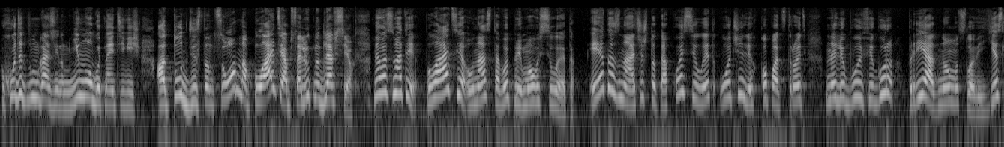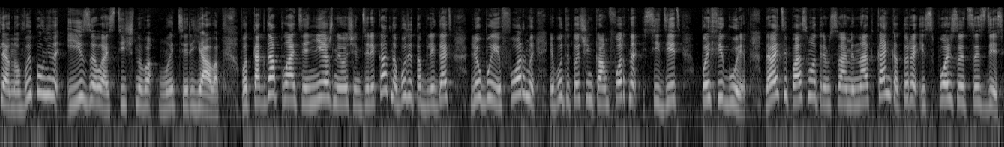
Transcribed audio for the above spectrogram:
ходят по магазинам, не могут найти вещь. А тут дистанционно платье абсолютно для всех. Ну вот смотри, платье у нас с тобой прямого силуэта. И это значит, что такой силуэт очень легко подстроить на любую фигуру при одном условии, если оно выполнено из эластичного эластичного материала. Вот тогда платье нежно и очень деликатно будет облегать любые формы и будет очень комфортно сидеть по фигуре. Давайте посмотрим с вами на ткань, которая используется здесь.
